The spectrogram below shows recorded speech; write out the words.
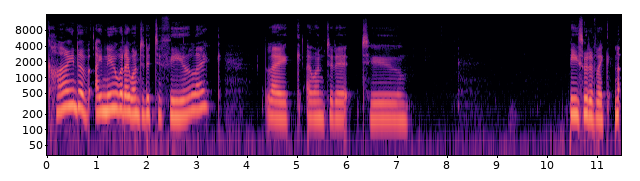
kind of I knew what I wanted it to feel like. Like I wanted it to be sort of like not,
